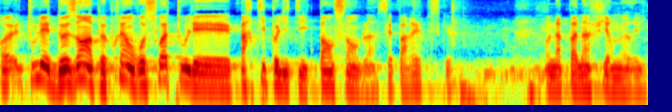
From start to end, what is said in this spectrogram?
Euh, tous les deux ans à peu près, on reçoit tous les partis politiques, pas ensemble, hein, séparés, parce qu'on n'a pas d'infirmerie.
